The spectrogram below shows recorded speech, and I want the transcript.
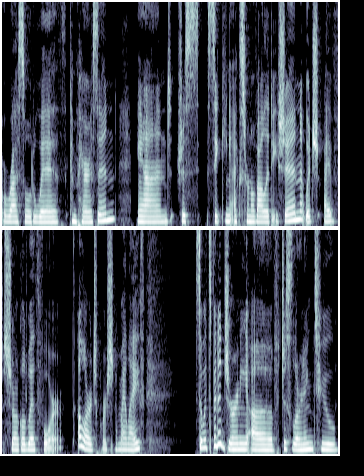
wrestled with comparison and just seeking external validation, which I've struggled with for a large portion of my life. So it's been a journey of just learning to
